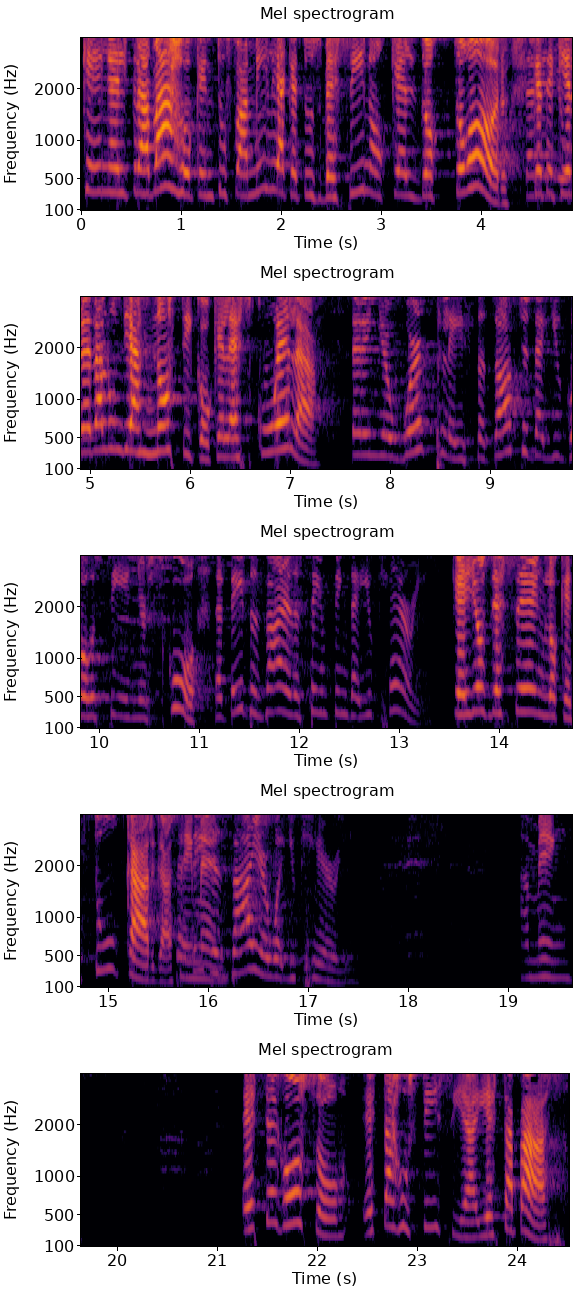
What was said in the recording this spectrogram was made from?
Que en el trabajo, que en tu familia, que tus vecinos, que el doctor que te quiere dar un diagnóstico, que la escuela, That in your workplace, the doctor that you go see in your school, that they desire the same thing that you carry. que ellos deseen lo que tú cargas. That they desire what you carry. Amén. Este gozo, esta justicia y esta paz,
